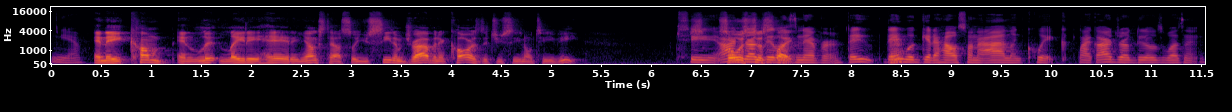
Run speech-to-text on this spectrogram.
Yeah. and they come and lit, lay their head in Youngstown. So you see them driving in cars that you see on TV. See, So our drug dealers like- never. They they Hmm? would get a house on the island quick. Like our drug dealers wasn't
